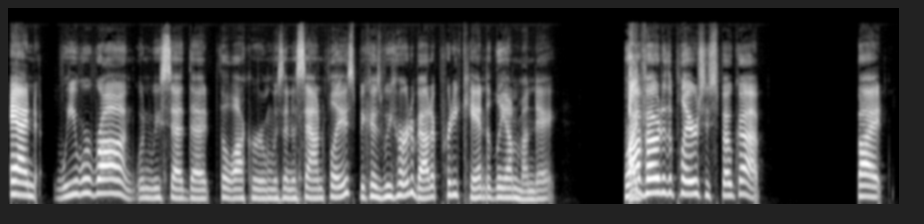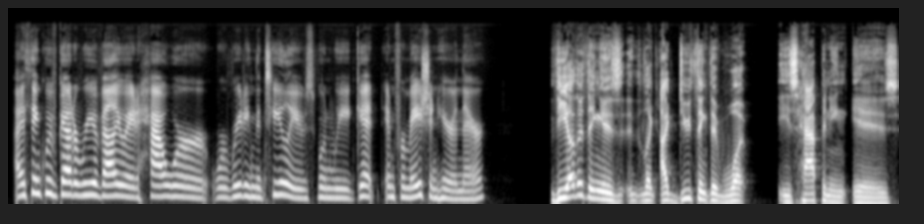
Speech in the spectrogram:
And we were wrong when we said that the locker room was in a sound place because we heard about it pretty candidly on Monday. Bravo to the players who spoke up. But I think we've got to reevaluate how we're we're reading the tea leaves when we get information here and there. the other thing is like I do think that what is happening is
